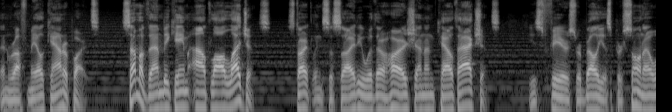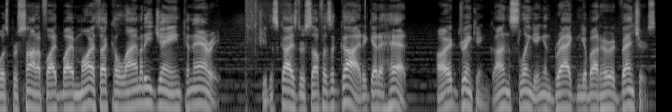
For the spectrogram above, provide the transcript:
than rough male counterparts. Some of them became outlaw legends, startling society with their harsh and uncouth actions. His fierce, rebellious persona was personified by Martha Calamity Jane Canary. She disguised herself as a guy to get ahead, hard drinking, gunslinging, and bragging about her adventures.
